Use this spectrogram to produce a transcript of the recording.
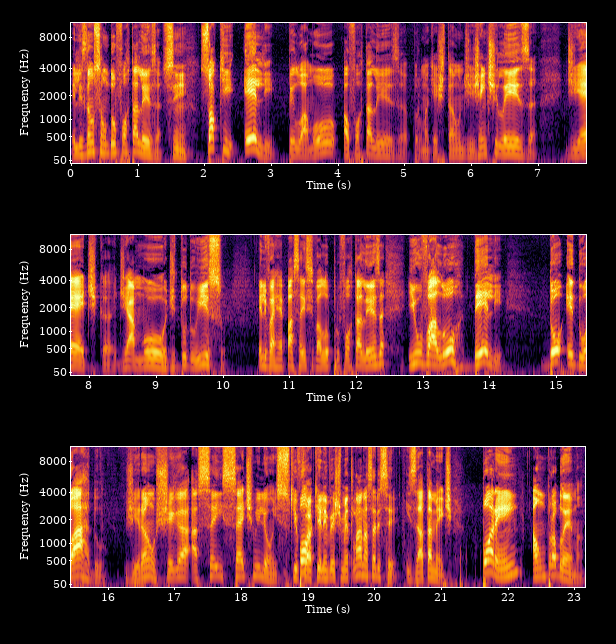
Eles não são do Fortaleza. Sim. Só que ele, pelo amor ao Fortaleza, por uma questão de gentileza, de ética, de amor, de tudo isso, ele vai repassar esse valor pro Fortaleza e o valor dele, do Eduardo Girão, chega a 6, 7 milhões. Que Po- foi aquele investimento lá na Série C. Exatamente. Porém, há um problema.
